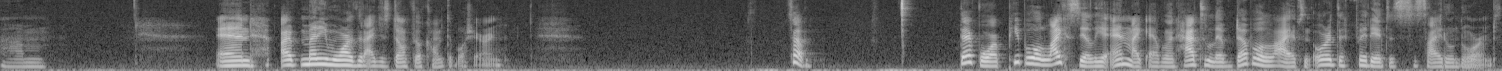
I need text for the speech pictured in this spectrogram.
um, and I've many more that I just don't feel comfortable sharing. So, therefore, people like Celia and like Evelyn had to live double lives in order to fit into societal norms.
